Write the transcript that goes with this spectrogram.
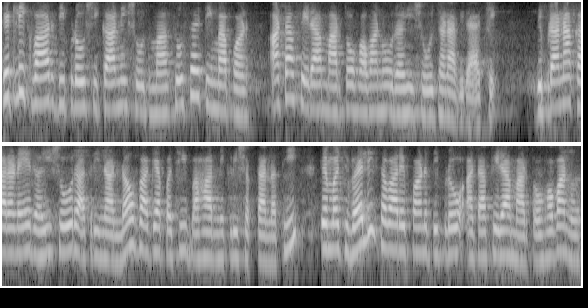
કેટલીક વાર દીપડો શિકારની શોધમાં સોસાયટીમાં પણ આટાફેરા મારતો હોવાનું રહીશો જણાવી રહ્યા છે. દીપડાના કારણે રહીશો રાત્રિના નવ વાગ્યા પછી બહાર નીકળી શકતા નથી, તેમજ વહેલી સવારે પણ દીપડો આટાફેરા મારતો હોવાનું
